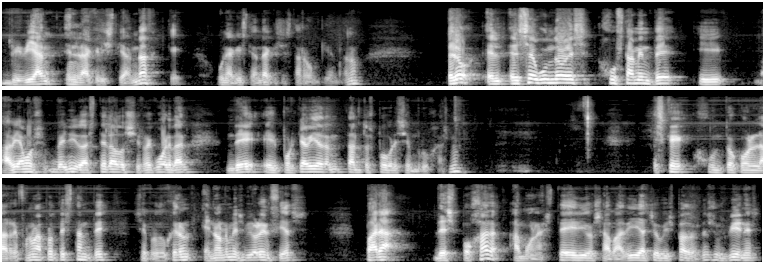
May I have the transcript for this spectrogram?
vivían en la cristiandad, que, una cristiandad que se está rompiendo. ¿no? Pero el, segundo es justamente, y habíamos venido a este lado, si recuerdan, de por qué había tantos pobres en Brujas. ¿no? Es que junto con la reforma protestante se produjeron enormes violencias para despojar a monasterios, abadías y obispados de sus bienes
